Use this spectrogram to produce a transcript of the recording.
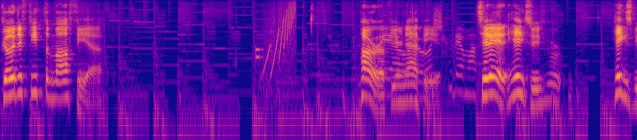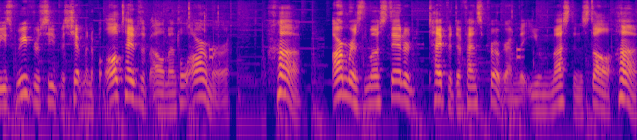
go defeat the Mafia. Power up your Navi. Today at Higsby's, Higsby's, we've received a shipment of all types of elemental armor. Huh. Armor is the most standard type of defense program that you must install. Huh.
